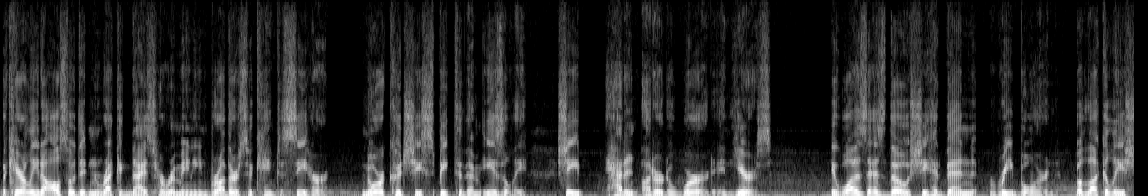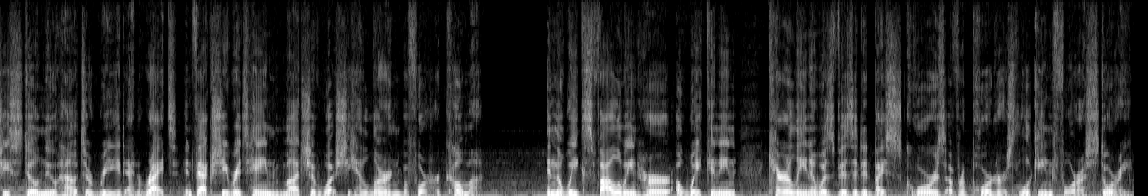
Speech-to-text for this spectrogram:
But Carolina also didn't recognize her remaining brothers who came to see her, nor could she speak to them easily. She hadn't uttered a word in years. It was as though she had been reborn, but luckily she still knew how to read and write. In fact, she retained much of what she had learned before her coma. In the weeks following her awakening, Carolina was visited by scores of reporters looking for a story.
